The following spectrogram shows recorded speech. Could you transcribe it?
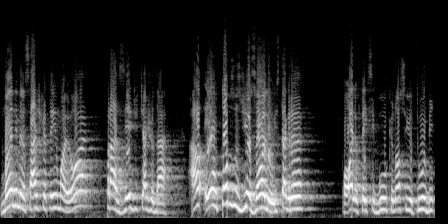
mande mensagem que eu tenho o maior prazer de te ajudar. Eu todos os dias olho Instagram, Olha o Facebook, o nosso YouTube,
